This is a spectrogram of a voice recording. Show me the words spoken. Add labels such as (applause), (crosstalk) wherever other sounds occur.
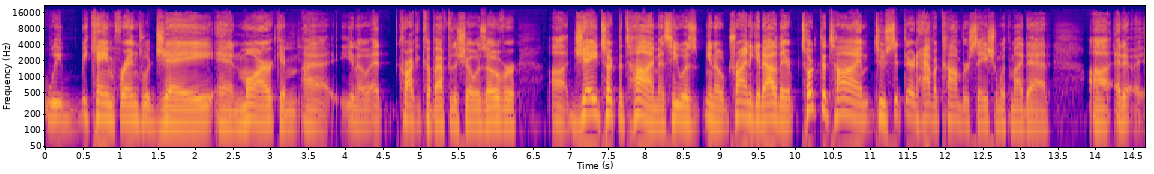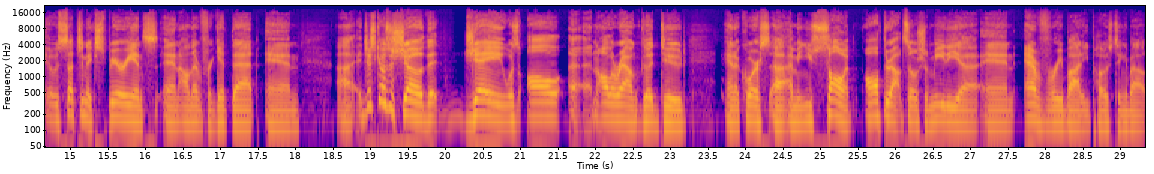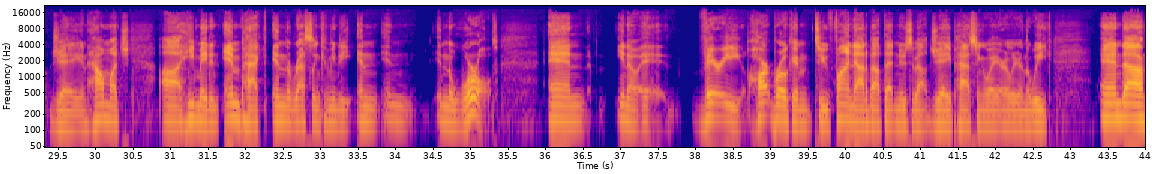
we became friends with Jay and Mark, and I, you know, at Crockett Cup after the show was over uh, Jay took the time as he was, you know, trying to get out of there, took the time to sit there and have a conversation with my dad. Uh, and it, it, was such an experience, and I'll never forget that. And uh, it just goes to show that Jay was all uh, an all around good dude. And of course, uh, I mean, you saw it all throughout social media and everybody posting about Jay and how much uh, he made an impact in the wrestling community and in in the world and you know, eh, very heartbroken to find out about that news about Jay passing away earlier in the week. And uh,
